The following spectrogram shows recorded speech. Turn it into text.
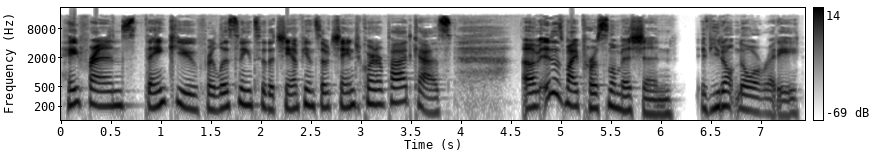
Hey, friends, thank you for listening to the Champions of Change Corner podcast. Um, it is my personal mission, if you don't know already,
